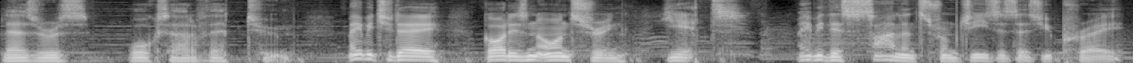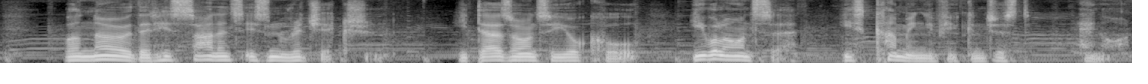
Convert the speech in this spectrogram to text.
Lazarus walks out of that tomb. Maybe today, God isn't answering yet. Maybe there's silence from Jesus as you pray. Well, know that his silence isn't rejection. He does answer your call. He will answer. He's coming if you can just hang on.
